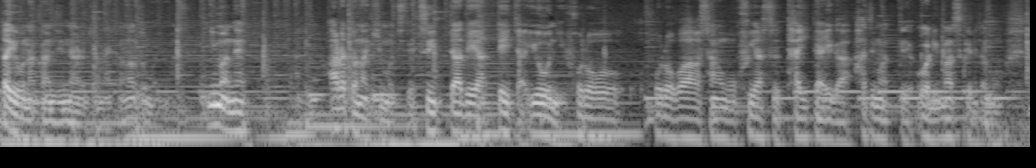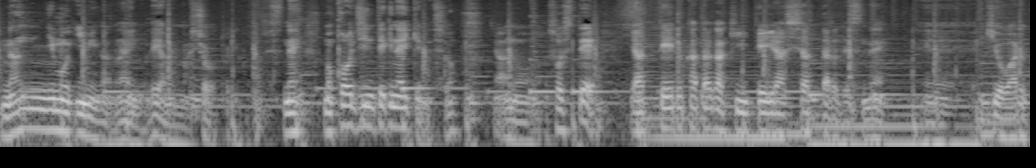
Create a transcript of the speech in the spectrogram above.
たような感じになるんじゃないかなと思います今ね新たな気持ちで Twitter でやっていたようにフォローフォロワーさんを増やす大会が始まっておりますけれども何にも意味がないのでやめましょうということですね、まあ、個人的な意見ですよ。あのそしてやっている方が聞いていらっしゃったらですね、えー、気を悪く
